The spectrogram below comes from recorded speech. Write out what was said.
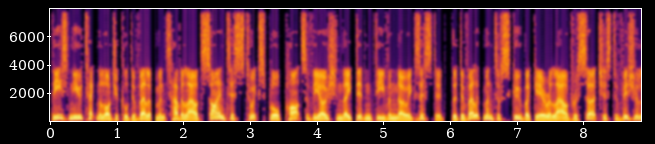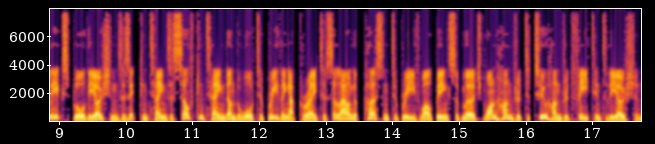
These new technological developments have allowed scientists to explore parts of the ocean they didn't even know existed. The development of scuba gear allowed researchers to visually explore the oceans as it contains a self-contained underwater breathing apparatus allowing a person to breathe while being submerged 100 to 200 feet into the ocean.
